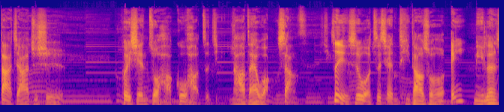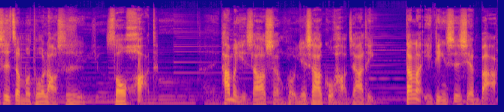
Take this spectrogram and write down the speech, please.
大家就是会先做好顾好自己，然后再往上。这也是我之前提到说，哎，你认识这么多老师，so what？他们也是要生活，也是要顾好家庭。当然，一定是先把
